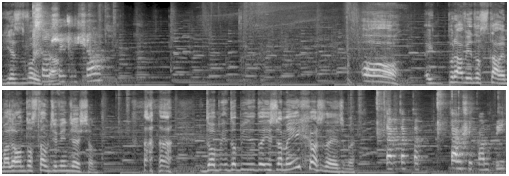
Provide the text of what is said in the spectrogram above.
Jest dwójka. 160? O! Ej, prawie dostałem, ale on dostał 90. do, do, dojeżdżamy ich? Chodź, dojedźmy. Tak, tak, tak. Tam się kampi.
